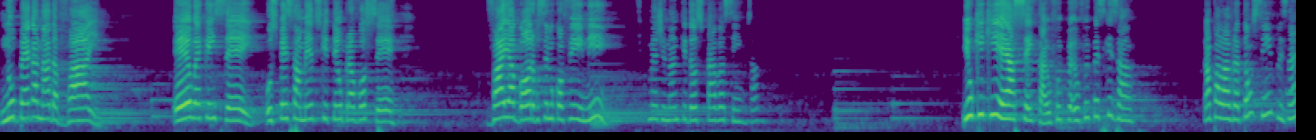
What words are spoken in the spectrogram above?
Não pega nada, vai. Eu é quem sei os pensamentos que tenho para você. Vai agora, você não confia em mim? Fico imaginando que Deus ficava assim, sabe? E o que, que é aceitar? Eu fui, eu fui pesquisar. É uma palavra tão simples, né?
